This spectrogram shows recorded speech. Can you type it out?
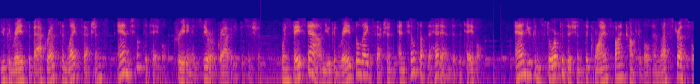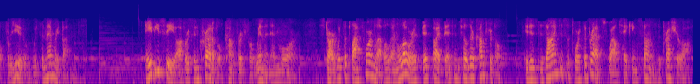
You can raise the backrest and leg sections and tilt the table, creating a zero gravity position. When face down, you can raise the leg section and tilt up the head end of the table. And you can store positions that clients find comfortable and less stressful for you with the memory buttons. ABC offers incredible comfort for women and more. Start with the platform level and lower it bit by bit until they're comfortable. It is designed to support the breasts while taking some of the pressure off.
